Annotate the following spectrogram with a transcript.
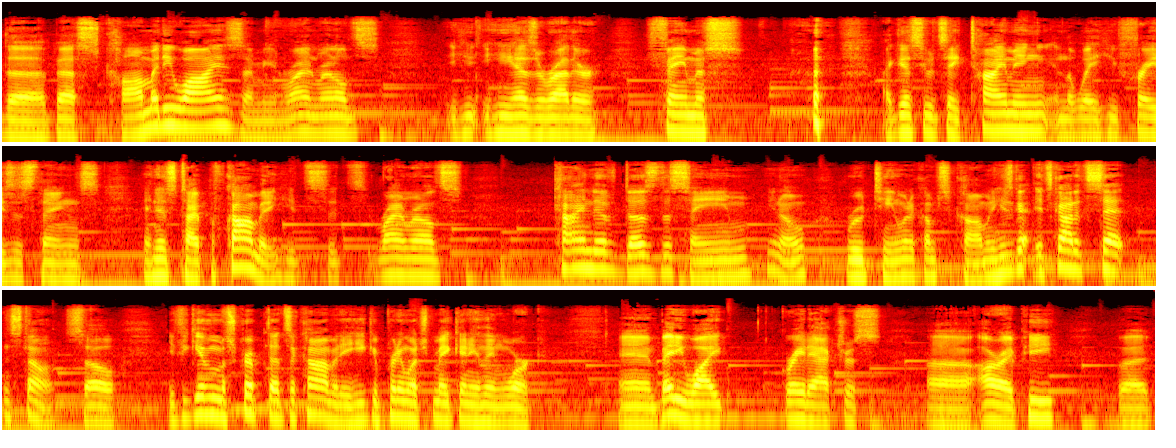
the best comedy wise. I mean, Ryan Reynolds, he, he has a rather famous, I guess you would say, timing in the way he phrases things in his type of comedy. It's, it's Ryan Reynolds kind of does the same, you know, routine when it comes to comedy. He's got it's got it set in stone. So if you give him a script that's a comedy, he could pretty much make anything work. And Betty White, great actress, uh, R.I.P. But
